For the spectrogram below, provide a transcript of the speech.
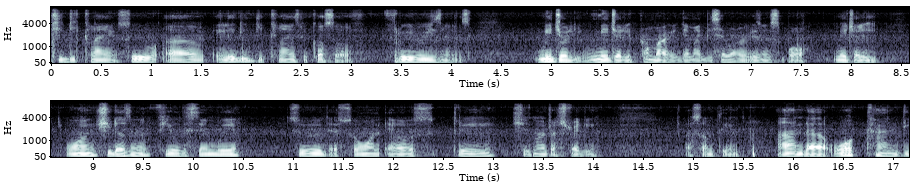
she declines. So um, a lady declines because of three reasons. Majorly, majorly, primary. There might be several reasons, but majorly, one, she doesn't feel the same way. Two, there's someone else. Three, she's not just ready, or something. And uh, what can the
